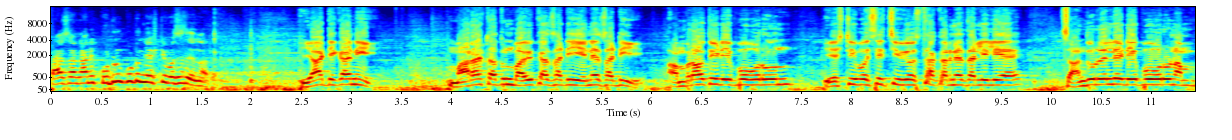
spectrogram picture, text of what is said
काय सांगा? आणि कुठून कुठून एस टी बसेस येणार आहे या ठिकाणी महाराष्ट्रातून भाविकासाठी येण्यासाठी अमरावती डेपोवरून एस टी बसेसची व्यवस्था करण्यात आलेली आहे. चांदूर रेल्वे डेपोवरून अम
